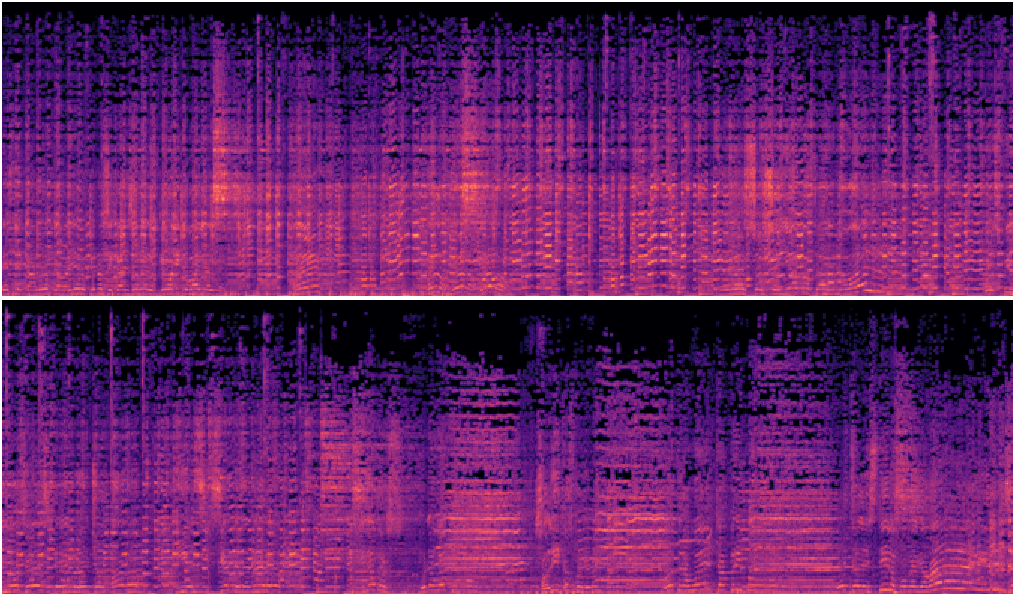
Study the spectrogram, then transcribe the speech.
Este cabrón caballero que no se cansa, véalo, qué bonito baila. ¿Eh? Véalo, véalo. Eso se llama carnaval. 2012 es en Rancho Alfaro, 17 de enero. Y damos una vuelta solitos porque no hay pareja. Otra vuelta, primo. Echa el estilo con el gabán y dice.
